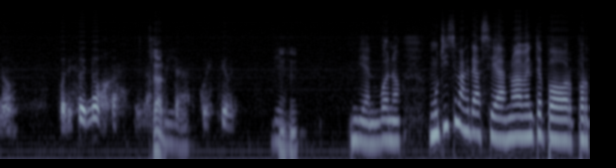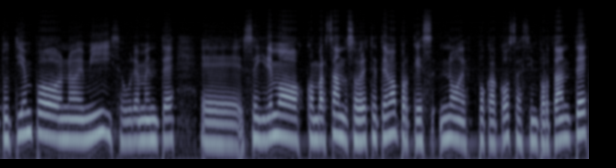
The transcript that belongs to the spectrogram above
¿no? Por eso enoja esta cuestión. Bien, bueno, muchísimas gracias nuevamente por, por tu tiempo, Noemí, y seguramente eh, seguiremos conversando sobre este tema porque no es poca cosa, es importante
